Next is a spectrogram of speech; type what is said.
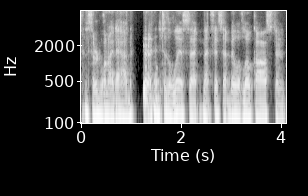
The third one I'd add to the list that that fits that bill of low cost and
